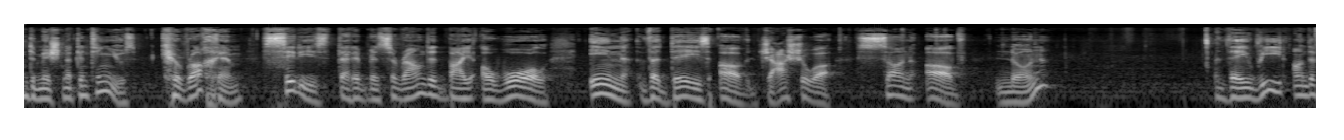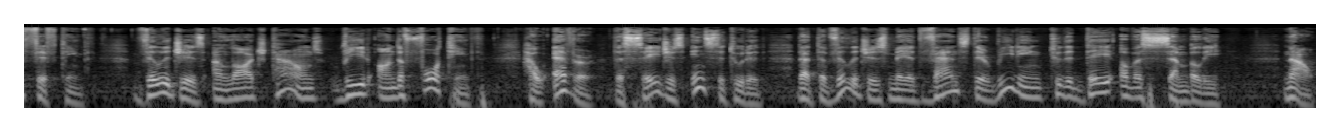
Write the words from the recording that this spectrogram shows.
The Mishnah continues, Kirachim, cities that have been surrounded by a wall in the days of Joshua, son of Nun, they read on the 15th villages and large towns read on the 14th. However, the sages instituted that the villages may advance their reading to the day of assembly. Now,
